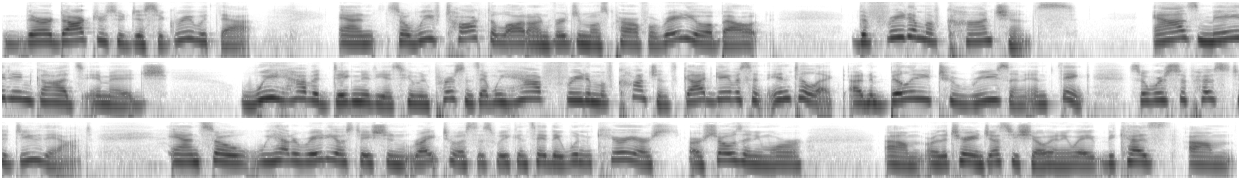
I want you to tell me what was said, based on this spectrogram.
there are doctors who disagree with that. And so we've talked a lot on Virgin Most Powerful Radio about the freedom of conscience. As made in God's image, we have a dignity as human persons and we have freedom of conscience. God gave us an intellect, an ability to reason and think. So we're supposed to do that. And so we had a radio station write to us this week and say they wouldn't carry our, our shows anymore, um, or the Terry and Jesse show anyway, because um,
